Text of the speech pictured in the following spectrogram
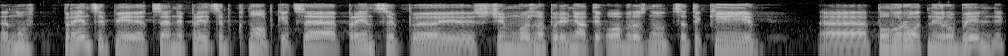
Е, Ну, в принципі, це не принцип кнопки, це принцип, е, з чим можна порівняти образно. Це такий е, поворотний рубильник,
